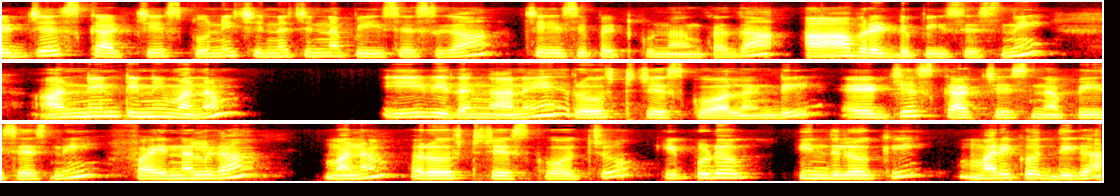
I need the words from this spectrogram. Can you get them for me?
ఎడ్జెస్ కట్ చేసుకొని చిన్న చిన్న పీసెస్గా చేసి పెట్టుకున్నాం కదా ఆ బ్రెడ్ పీసెస్ని అన్నింటినీ మనం ఈ విధంగానే రోస్ట్ చేసుకోవాలండి. ఎడ్జెస్ కట్ చేసిన పీసెస్ని ఫైనల్గా మనం రోస్ట్ చేసుకోవచ్చు. ఇప్పుడు ఇందులోకి మరికొద్దిగా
